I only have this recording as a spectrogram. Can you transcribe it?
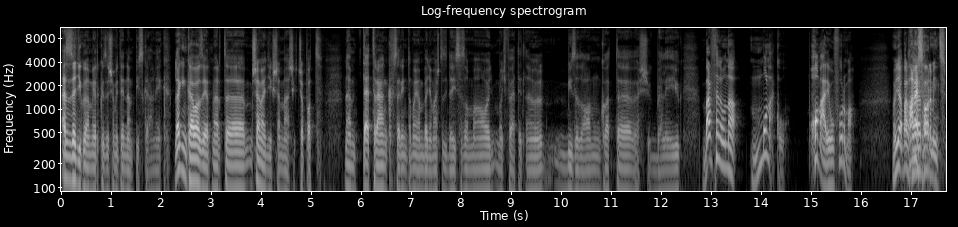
Ez az egyik olyan mérkőzés, amit én nem piszkálnék. Leginkább azért, mert ö, sem egyik, sem másik csapat nem tett ránk szerintem olyan benyomást az idei szezonban, hogy, hogy feltétlenül bizodalmunkat ö, vessük beléjük. Barcelona, Monaco. Ha már jó forma? Ugye a Ha Barcelona, lesz 30,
